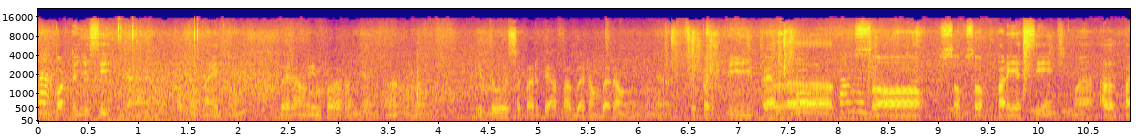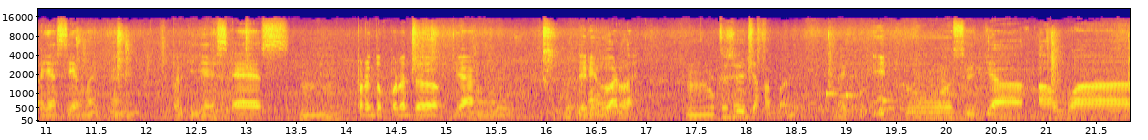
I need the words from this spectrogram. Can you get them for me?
import aja sih yang, yang naiknya. Barang impor. Iya. Hmm. Itu seperti apa barang-barangnya? Seperti pelek, sok, sok-sok variasi. Cuma alat variasi yang naik yang seperti ISS, Hmm. produk-produk yang dari luar lah. Hmm, itu sejak kapan naik? Itu sejak awal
